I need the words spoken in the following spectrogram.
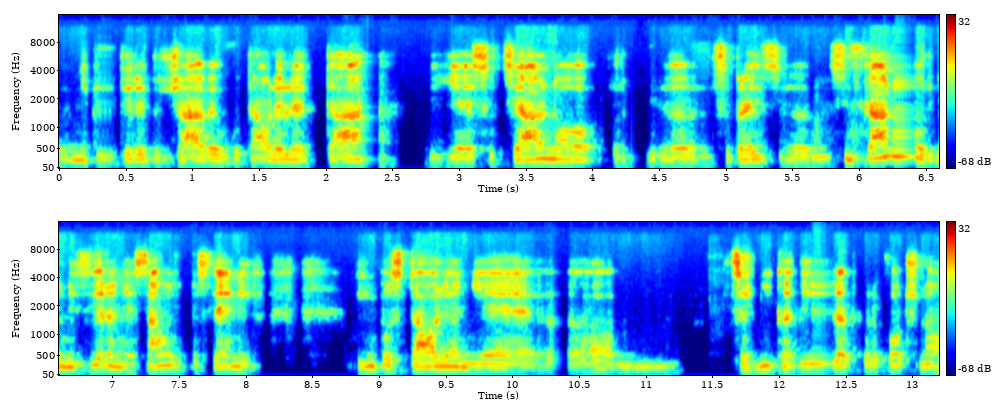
nekatere države ugotavljale, da je socialno, se pravi, sindikalno organiziranje samozaposlenih in postavljanje um, cenika dela, tako rekočno,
